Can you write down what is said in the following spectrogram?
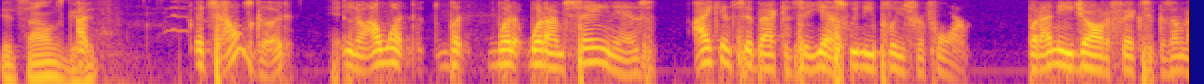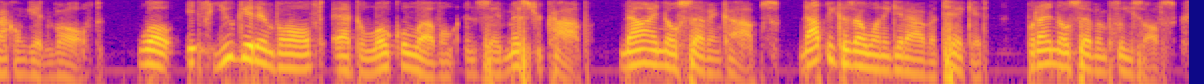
It sounds good. I, it sounds good. Yeah. You know, I want, but what what I'm saying is, I can sit back and say, yes, we need police reform, but I need y'all to fix it because I'm not going to get involved. Well, if you get involved at the local level and say, Mr. Cop, now I know seven cops, not because I want to get out of a ticket, but I know seven police officers.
